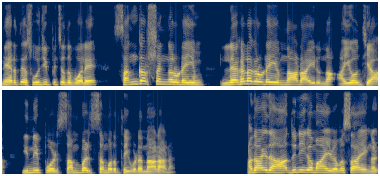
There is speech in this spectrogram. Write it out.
നേരത്തെ സൂചിപ്പിച്ചതുപോലെ സംഘർഷങ്ങളുടെയും ലഹളകളുടെയും നാടായിരുന്ന അയോധ്യ ഇന്നിപ്പോൾ സമ്പൽ സമൃദ്ധിയുടെ നാടാണ്. അതായത് ആധുനികമായ വ്യവസായങ്ങൾ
